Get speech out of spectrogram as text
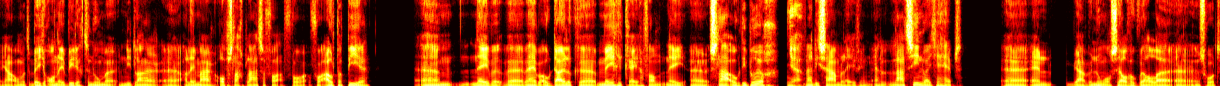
ja, om het een beetje oneerbiedig te noemen, niet langer alleen maar opslagplaatsen voor, voor, voor oud papier. Um, nee, we, we, we, hebben ook duidelijk meegekregen van nee, sla ook die brug ja. naar die samenleving en laat zien wat je hebt. Uh, en ja, we noemen onszelf ook wel een soort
